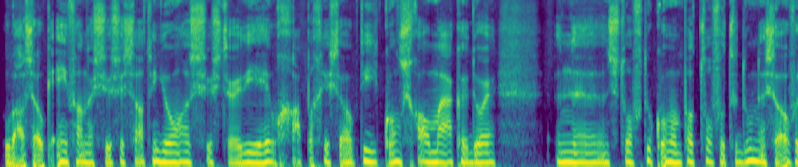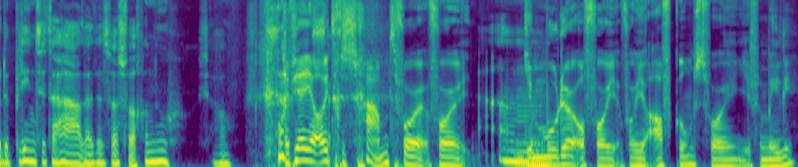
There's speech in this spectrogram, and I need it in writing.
Hoewel ze ook een van haar zussen zat, een jongere zuster, die heel grappig is ook. Die kon schoonmaken door een, een stofdoek om een pantoffel te doen en ze over de plinten te halen. Dat was wel genoeg. Zo. Heb jij je ooit geschaamd voor, voor um, je moeder of voor je, voor je afkomst, voor je familie?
